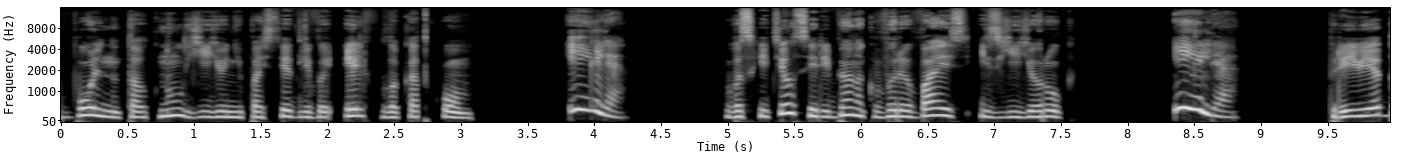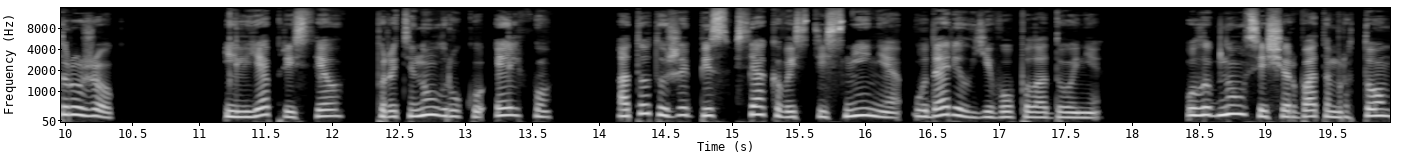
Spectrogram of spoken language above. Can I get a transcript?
больно толкнул ее непоседливый эльф локотком. «Иля!» — восхитился ребенок, вырываясь из ее рук. «Иля!» «Привет, дружок!» Илья присел, протянул руку эльфу, а тот уже без всякого стеснения ударил его по ладони. Улыбнулся щербатым ртом,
